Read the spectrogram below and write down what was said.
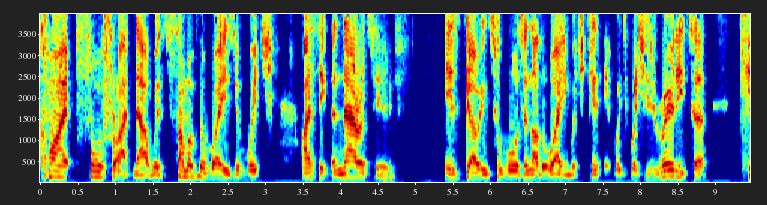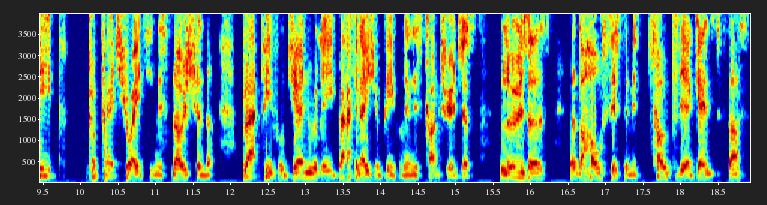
quite forthright now with some of the ways in which I think the narrative is going towards another way, in which which which is really to keep perpetuating this notion that black people generally, black and Asian people in this country are just losers, that the whole system is totally against us,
